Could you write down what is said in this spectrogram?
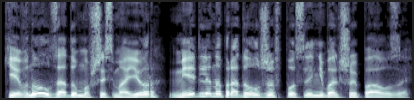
Кивнул, задумавшись майор, медленно продолжив после небольшой паузы.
